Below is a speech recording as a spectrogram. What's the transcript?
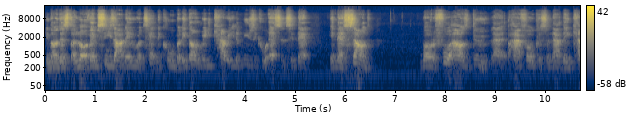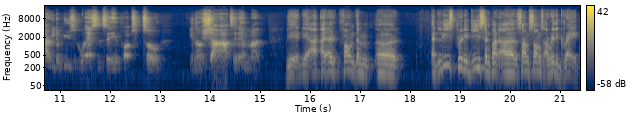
You know, there's a lot of MCs out there who are technical, but they don't really carry the musical essence in their in their sound. Well, the four owls do like high focus and that they carry the musical essence of hip hop. So, you know, shout out to them, man. Yeah, yeah, I, I- found them uh, at least pretty decent, but uh, some songs are really great.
